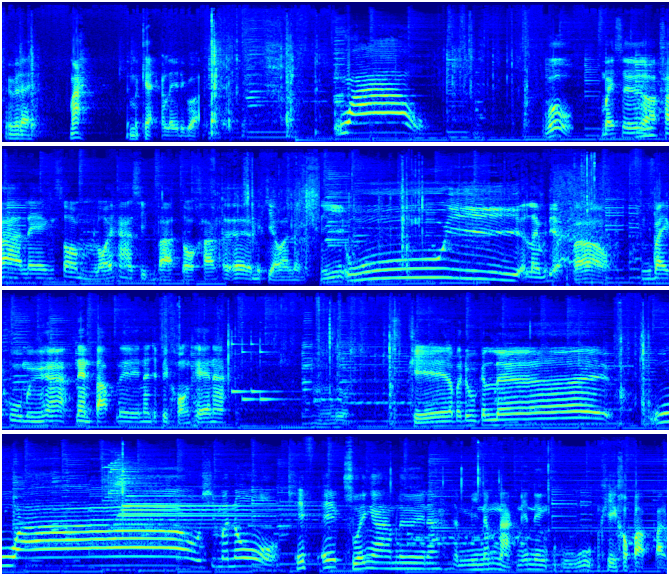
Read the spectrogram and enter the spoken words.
ไม่เป็นไร มา เดี๋ยวมาแกะกันเลยดีกว่า ว้าว ว้าวใบเซอร์เหรอค่าแรงซ่อม 150 บาทต่อครั้ง เออเออไม่เกี่ยวอะไรนี่อุ้ยอะไรวะเนี่ยว้าวมีใบคู่มือฮะ แน่นตับเลยน่าจะเป็นของแท้นะอืมดูโอเคเรามาดูกันเลย ว้าวชิมาโน่ FX สวยงามเลยนะ แต่มีน้ำหนักนิดนึงโอ้โหโอเคเขาปรับปั่น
